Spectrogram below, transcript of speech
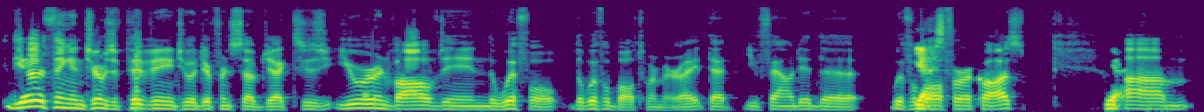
the other thing in terms of pivoting to a different subject is you were involved in the wiffle the wiffle ball tournament right? That you founded the wiffle yes. ball for a cause. Yeah. Um,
